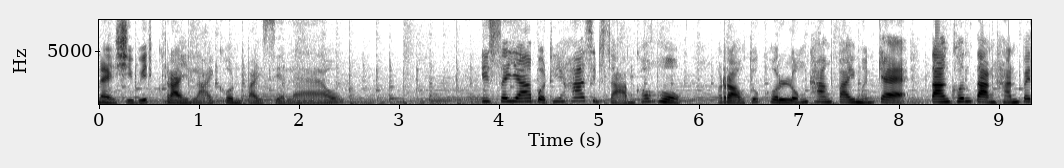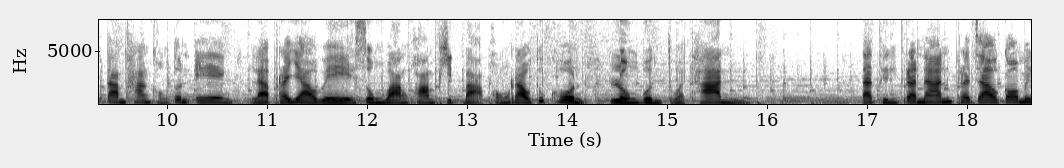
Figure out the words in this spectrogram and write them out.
ในชีวิตใครหลายคนไปเสียแล้ว อิสยาบทที่ 53 ข้อ 6 เราทุกคนหลงทางไปเหมือนแกะ ต่างคนต่างหันไปตามทางของตนเอง และพระยาห์เวห์รงวางความผิดบาปของเราทุกคนลงบนตัวท่าน แต่ถึงกระนั้นพระเจ้าก็ไม่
